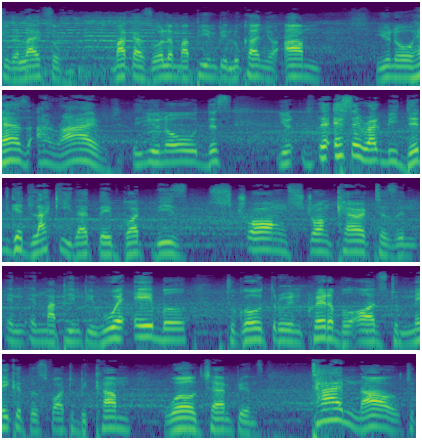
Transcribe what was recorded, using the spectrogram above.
to the likes of Makazole Mapimpi, Lukhanyo Am, you know, has arrived. You know, this, you, the SA Rugby did get lucky that they've got these strong, strong characters in, in, in Mapimpi who were able to go through incredible odds to make it this far, to become world champions. Time now to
